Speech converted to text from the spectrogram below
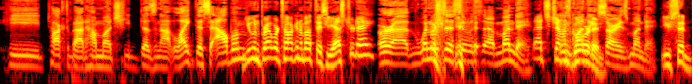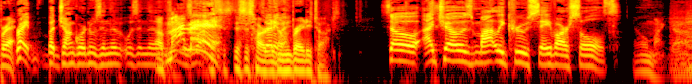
he talked about how much he does not like this album. You and Brett were talking about this yesterday. or uh, when was this? It was uh, Monday. That's It John was Monday. Gordon. Sorry, it's Monday. You said Brett. Right, but John Gordon was in the was in the Okay. room as well. This is, this is harder So anyway. than Brady talks. So I chose Motley Crue "Save Our Souls" Oh my god.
